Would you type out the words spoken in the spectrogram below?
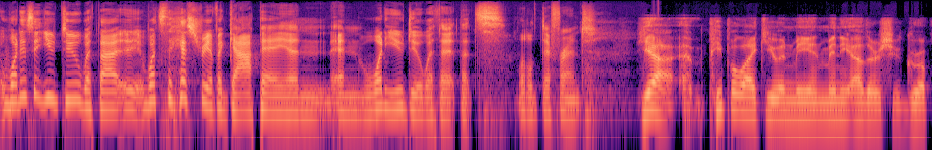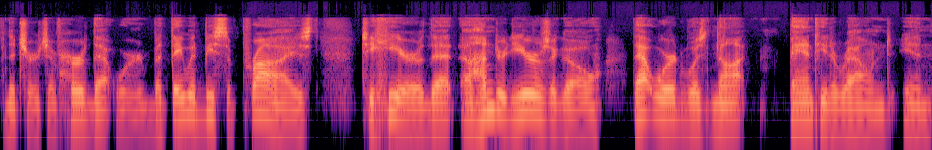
what is it you do with that? What's the history of agape, and and what do you do with it that's a little different? Yeah, people like you and me and many others who grew up in the church have heard that word, but they would be surprised to hear that a hundred years ago that word was not bantied around in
